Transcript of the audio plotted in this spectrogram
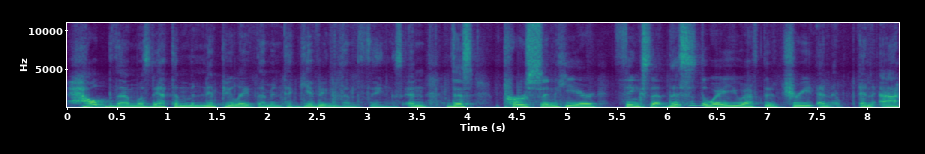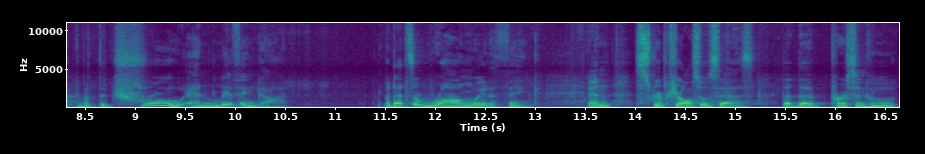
help them was they had to manipulate them into giving them things. And this person here thinks that this is the way you have to treat and, and act with the true and living God. But that's a wrong way to think. And scripture also says that the person who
